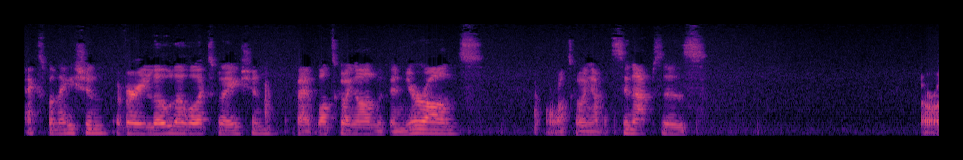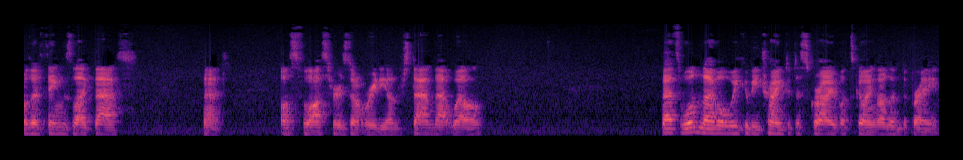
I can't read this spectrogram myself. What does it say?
explanation, a very low level explanation about what's going on with the neurons, or what's going on with synapses, or other things like that that us philosophers don't really understand that well. That's one level we could be trying to describe what's going on in the brain.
